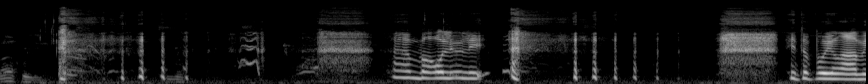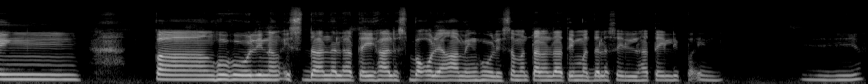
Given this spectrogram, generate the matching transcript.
Bakuli. Ah, bakuli uli. Ito po yung aming panghuhuli ng isda na lahat ay halos bakuli ang aming huli. Samantalang dati madalas ay lahat ay lipain. Yeah.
